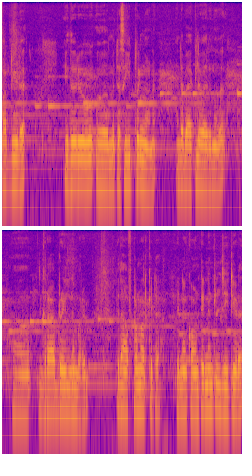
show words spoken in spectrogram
ആർ ഡിയുടെ ഇതൊരു മറ്റേ സീറ്റ് റിംഗ് ആണ് എന്റെ ബാക്കിൽ വരുന്നത്. ഗ്രാബ് റെയിൽ എന്നും പറയും. ഇത് ആഫ്റ്റർ മാർക്കറ്റ്. പിന്നെ കോണ്ടിനെന്റൽ ജി ടിയുടെ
